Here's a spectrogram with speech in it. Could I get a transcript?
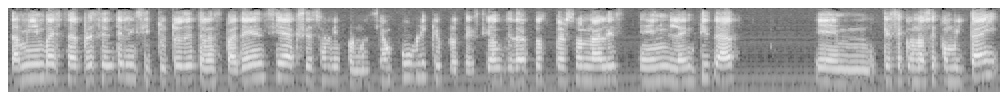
también va a estar presente el Instituto de Transparencia, Acceso a la Información Pública y Protección de Datos Personales en la entidad, em, que se conoce como ITAI,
